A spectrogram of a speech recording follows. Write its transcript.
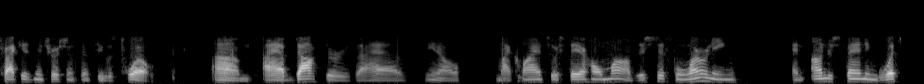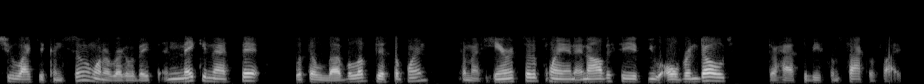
track his nutrition since he was 12. Um, I have doctors. I have, you know, my clients who are stay-at-home moms. It's just learning and understanding what you like to consume on a regular basis and making that fit with a level of discipline, some adherence to the plan, and obviously if you overindulge, there has to be some sacrifice.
